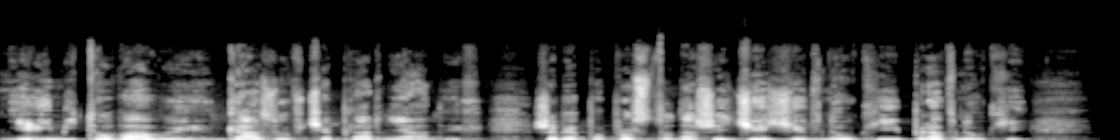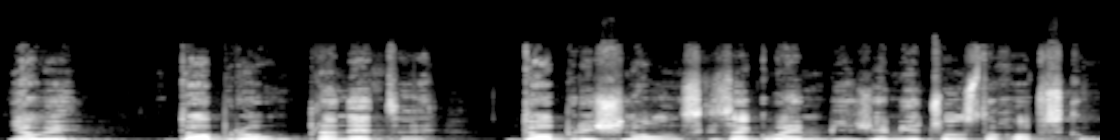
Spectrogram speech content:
nie emitowały gazów cieplarnianych, żeby po prostu nasze dzieci, wnuki i prawnuki miały dobrą planetę, dobry Śląsk, Zagłębie, ziemię częstochowską,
